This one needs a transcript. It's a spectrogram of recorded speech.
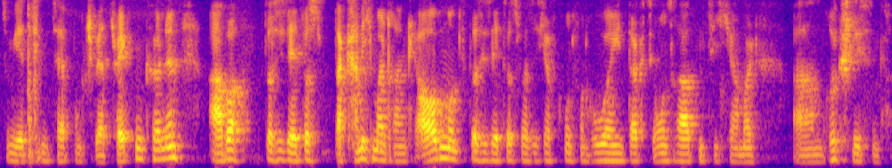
zum jetzigen Zeitpunkt schwer tracken können, aber das ist etwas, da kann ich mal dran glauben und das ist etwas, was ich aufgrund von hoher Interaktionsraten sicher mal ähm, rückschließen kann.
